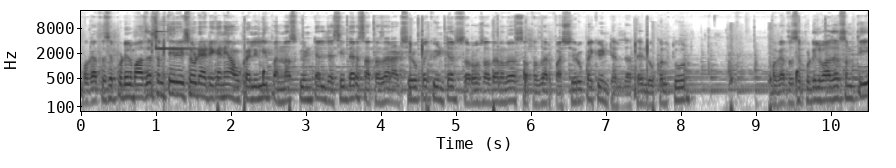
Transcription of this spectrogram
बघा तसे पुढील बाजार समिती रेसोड या ठिकाणी अवकालेली पन्नास क्विंटल जास्तीत दर सात हजार आठशे रुपये क्विंटल सर्वसाधारण दर सात हजार पाचशे रुपये क्विंटल जाते. लोकल तूर. बघा तसे पुढील बाजार समिती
